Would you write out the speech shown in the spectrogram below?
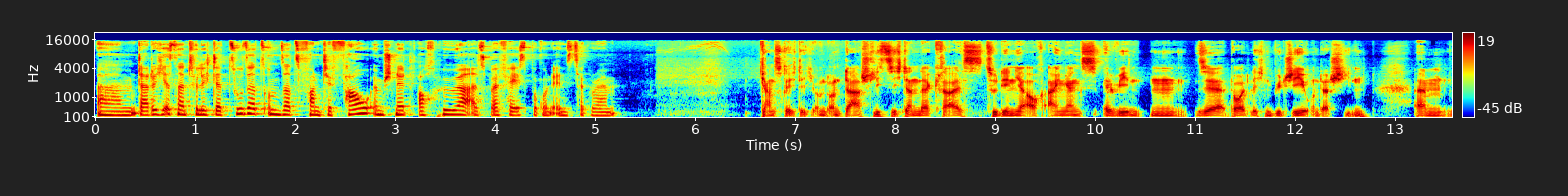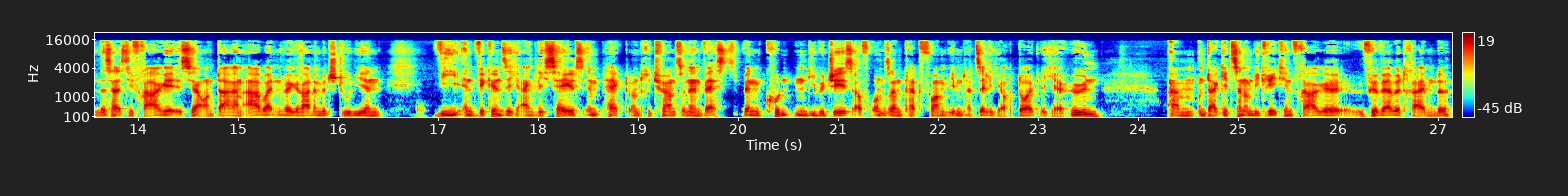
Ähm, dadurch ist natürlich der Zusatzumsatz von TV im Schnitt auch höher als bei Facebook und Instagram. Ganz richtig. Und, und da schließt sich dann der Kreis zu den ja auch eingangs erwähnten sehr deutlichen Budgetunterschieden. Ähm, das heißt, die Frage ist ja, und daran arbeiten wir gerade mit Studien, wie entwickeln sich eigentlich Sales Impact und Returns on Invest, wenn Kunden die Budgets auf unseren Plattformen eben tatsächlich auch deutlich erhöhen? Ähm, und da geht es dann um die Gretchenfrage für Werbetreibende.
